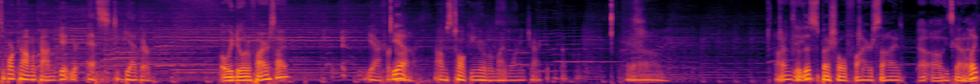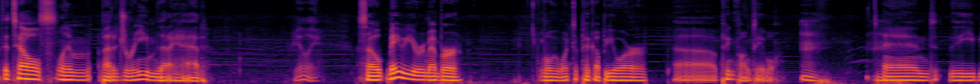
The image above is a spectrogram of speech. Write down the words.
Baltimore Comic Con. Get your S together. Are we doing a fireside? Yeah, I forgot. Yeah. I was talking over my morning jacket at that point. Yeah. Uh, Jonesy. for this special fireside, Uh oh, he's got. I'd a, like to tell Slim about a dream that I had. really. So maybe you remember when we went to pick up your uh, ping pong table, Mm. Mm. and the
